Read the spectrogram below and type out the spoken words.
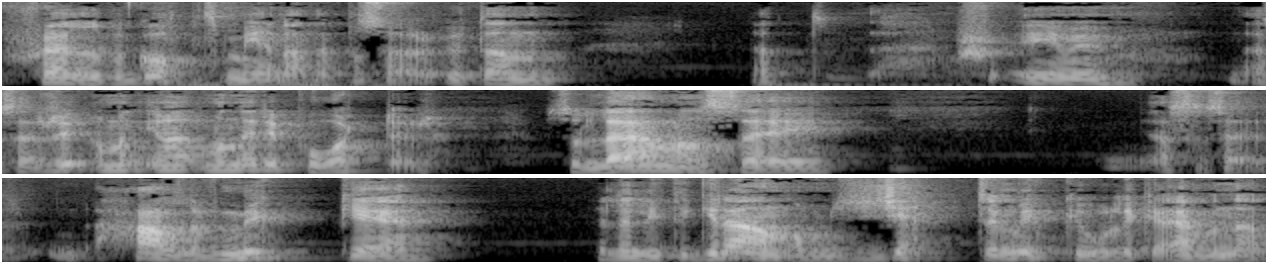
självgott menade posörer. Utan att, alltså, om man är reporter så lär man sig alltså så här, halvmycket eller lite grann om jättemycket olika ämnen.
